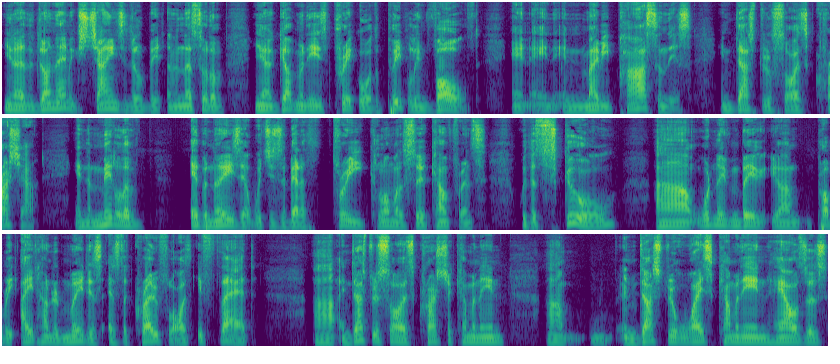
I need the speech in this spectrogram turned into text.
you know, the dynamics change a little bit and the sort of, you know, government is prick or the people involved and, and, and maybe passing this industrial sized crusher in the middle of Ebenezer, which is about a three kilometre circumference, with a school, uh, wouldn't even be um, probably 800 metres as the crow flies, if that. Uh, industrial sized crusher coming in, um, industrial waste coming in, houses,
